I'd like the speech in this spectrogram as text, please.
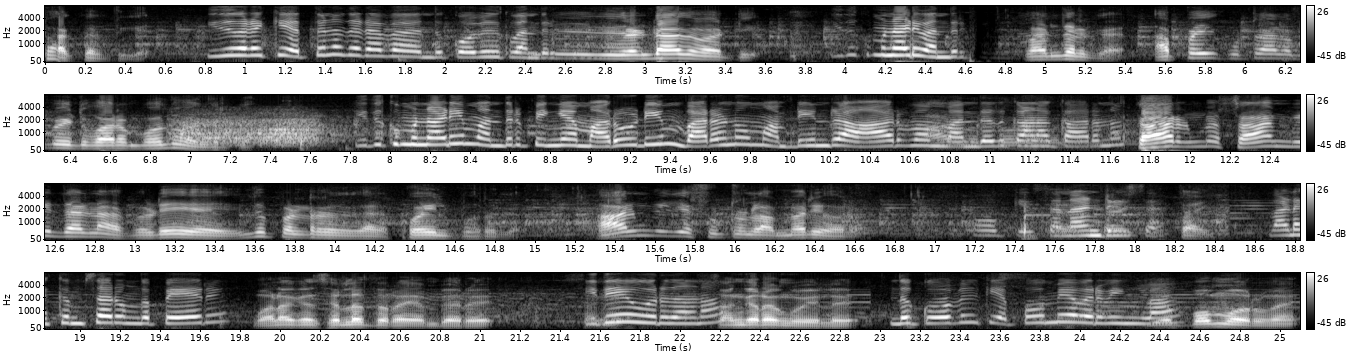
பார்க்குறதுக்கு. இது வரைக்கும் எத்தனை தடவை இந்த கோவிலுக்கு வந்திருக்கு இது ரெண்டாவது வாட்டி. இதுக்கு முன்னாடி வந்திருக்கீங்க. வந்திருக்கேன். அப்பயும் குற்றாலம் போயிட்டு வரும்போது வந்திருக்கேன். இதுக்கு முன்னாடியும் வந்திருப்பீங்க. மறுபடியும் வரணும் அப்படின்ற ஆர்வம் வந்ததுக்கான காரணம்? காரணமே சாமி தானே அப்படி இது பண்ணுறது கோயில் போகிறது ஆன்மீக சுற்றுலா மாதிரி வரும். Okay sir. நன்றி சார். தேங்க்யூ வணக்கம் சார். உங்கள் பேர்? வணக்கம். செல்லத்துறை என் பேர். இதே ஊர் தானா சங்கரங்கோயில் இந்த கோவிலுக்கு எப்பவுமே வருவீங்களா? எப்பவும் வருவேன்.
